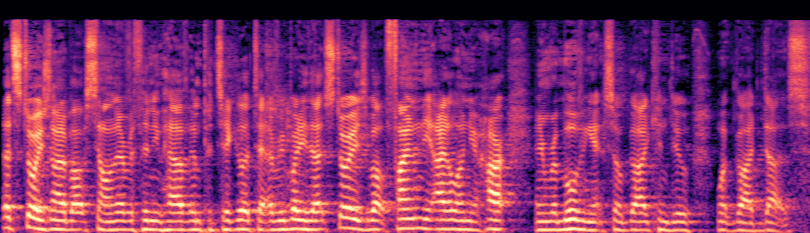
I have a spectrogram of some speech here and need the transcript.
That story is not about selling everything you have in particular to everybody. That story is about finding the idol on your heart and removing it so God can do what God does.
